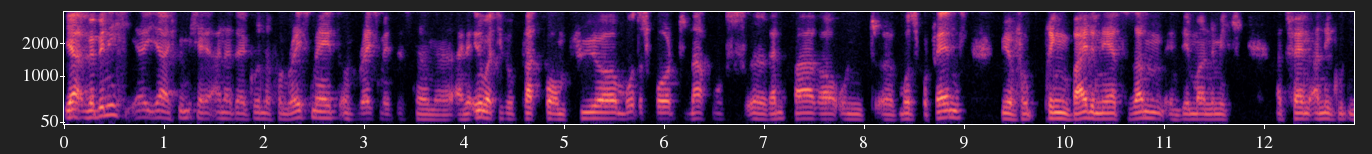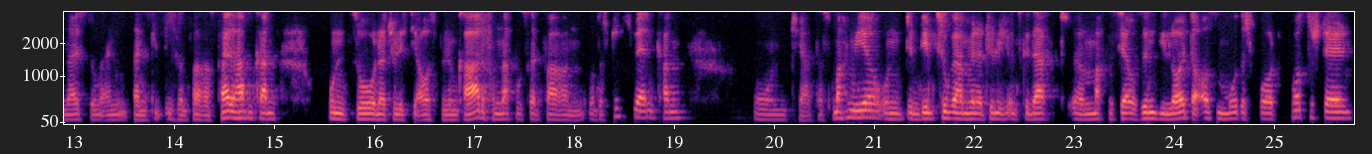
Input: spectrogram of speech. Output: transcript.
Ja, wer bin ich? Ja, ich bin Michael, einer der Gründer von Racemates und Racemates ist eine, eine innovative Plattform für Motorsport, Nachwuchsrennfahrer äh, und äh, Motorsportfans. Wir bringen beide näher zusammen, indem man nämlich als Fan an den guten Leistungen seines Lieblingsrennfahrers teilhaben kann und so natürlich die Ausbildung gerade von Nachwuchsrennfahrern unterstützt werden kann. Und ja, das machen wir. Und in dem Zuge haben wir natürlich uns gedacht, äh, macht es ja auch Sinn, die Leute aus dem Motorsport vorzustellen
